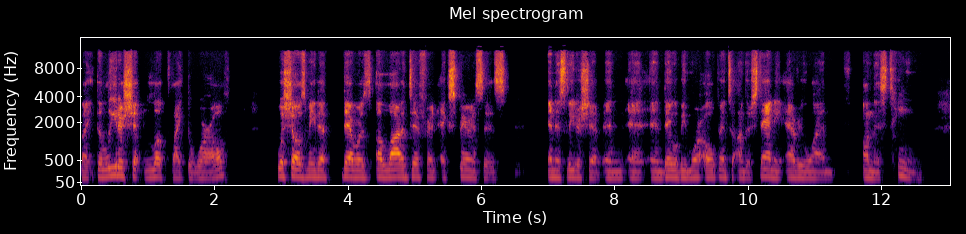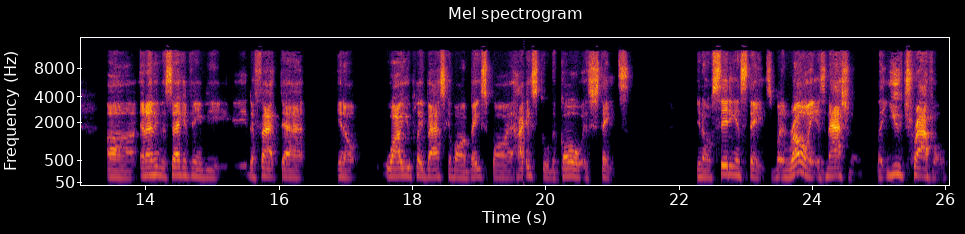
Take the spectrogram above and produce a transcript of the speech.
Like the leadership looked like the world, which shows me that there was a lot of different experiences in this leadership and, and, and they will be more open to understanding everyone on this team. Uh, and I think the second thing, the, the fact that, you know, while you play basketball and baseball at high school, the goal is states, you know, city and states, but in rowing, it's national. Like you travel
